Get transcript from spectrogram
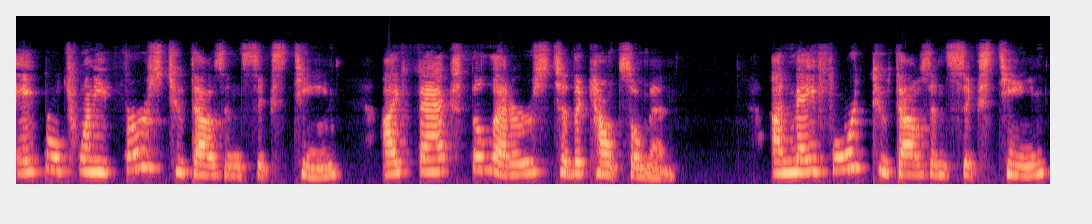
April 21st, 2016, I faxed the letters to the councilmen. On May 4th, 2016,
